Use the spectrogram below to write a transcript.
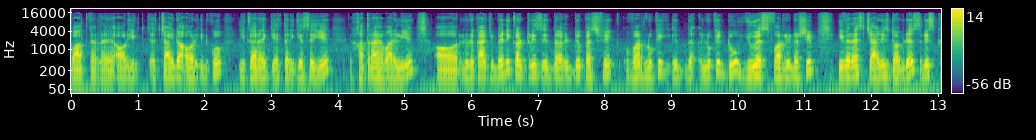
बात कर रहे हैं। और ये चाइना और इनको ये कह रहे हैं कि एक तरीके से ये ख़तरा है हमारे लिए। और इन्होंने कहा कि many countries in the Indo Pacific were looking in the looking to US for leadership even as Chinese dominance risk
